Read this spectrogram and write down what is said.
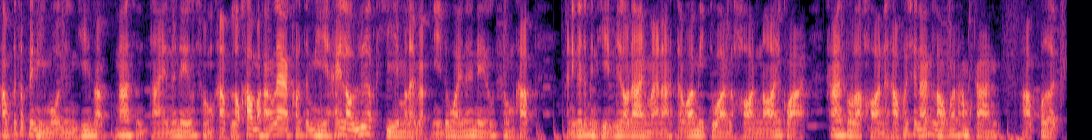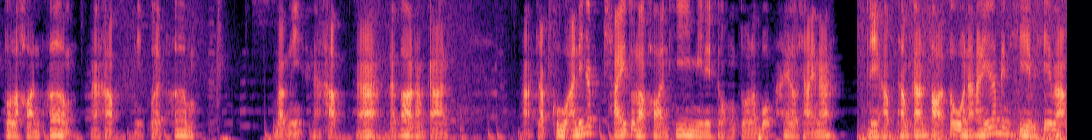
ครับก็จะเป็นอีกโหมดหนึ่งที่แบบน่าสนใจนั่นเองท่านผู้ชมครับ เราเข้ามาครั้งแรกเขาจะมีให้เราเลือกทีมอะไรแบบนี้ด้วยนั่นเองท่านผู้ชมครับ อันนี้ก็จะเป็นทีมที่เราได้มานะ แต่ว่ามีตัวละครน้อยกว่า 5 ตัวละครนะครับ เพราะฉะนั้นเราก็ทำการเปิดตัวละครเพิ่มนะครับนี่เปิดเพิ่ม แบบนี้นะครับอ่าแล้วก็ทำการจับคู่ อันนี้จะใช้ตัวละครที่มีในส่วนของตัวระบบให้เราใช้นะนี่ครับทำการต่อสู้นะ อันนี้จะเป็นทีมที่แบบ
